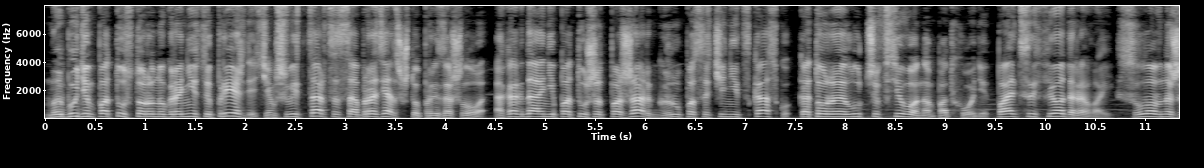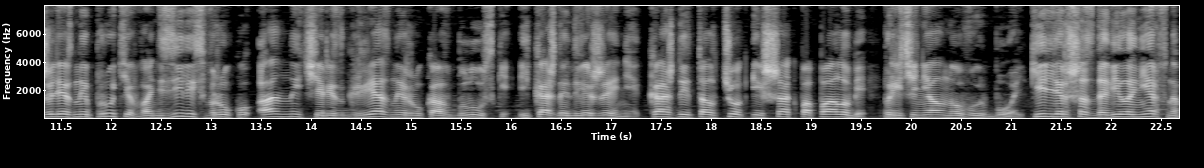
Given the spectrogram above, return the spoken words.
Мы будем по ту сторону границы прежде, чем швейцарцы сообразят, что произошло. А когда они потушат пожар, группа сочинит сказку, которая лучше всего нам подходит. Пальцы Федоровой, словно железные прутья, вонзились в руку Анны через грязный рукав блузки, и каждое движение, каждый толчок и шаг по палубе причинял новую боль. Киллерша сдавила нерв на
